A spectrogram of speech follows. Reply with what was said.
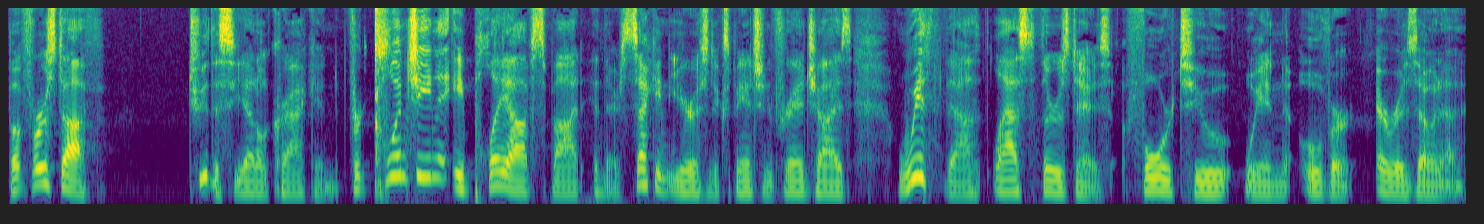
But first off, to the Seattle Kraken for clinching a playoff spot in their second year as an expansion franchise with that last Thursday's 4 2 win over Arizona.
